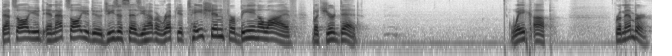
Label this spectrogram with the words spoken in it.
That's all you and that's all you do. Jesus says you have a reputation for being alive, but you're dead. Wake up. Remember,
